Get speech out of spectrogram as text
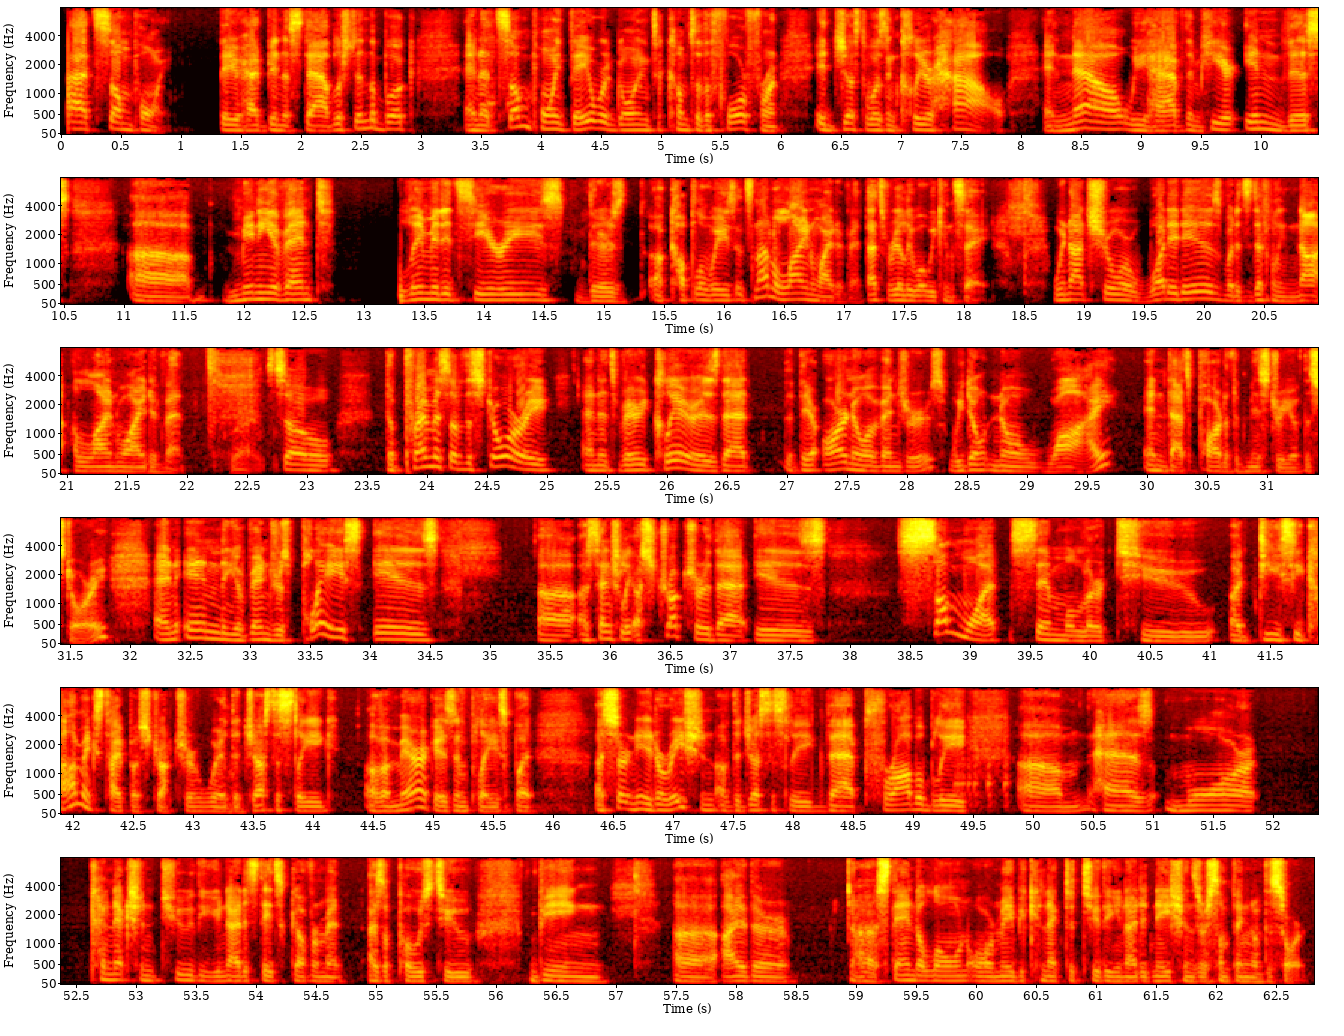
at some point. They had been established in the book, and at some point they were going to come to the forefront. It just wasn't clear how. And now we have them here in this uh, mini event limited series. There's a couple of ways. It's not a line wide event. That's really what we can say. We're not sure what it is, but it's definitely not a line wide event. Right. So the premise of the story, and it's very clear, is that, that there are no Avengers. We don't know why. And that's part of the mystery of the story. And in the Avengers' place is uh, essentially a structure that is somewhat similar to a DC Comics type of structure where the Justice League of America is in place, but a certain iteration of the Justice League that probably um, has more connection to the United States government as opposed to being uh, either uh, standalone or maybe connected to the United Nations or something of the sort.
